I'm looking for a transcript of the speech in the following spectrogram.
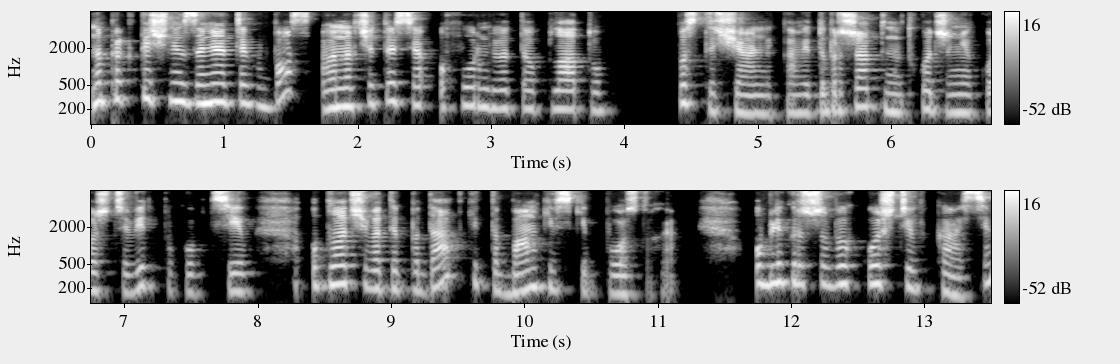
На практичних заняттях в БАС ви навчитеся оформлювати оплату постачальникам, відображати надходження коштів від покупців, оплачувати податки та банківські послуги. Облік грошових коштів в касі,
